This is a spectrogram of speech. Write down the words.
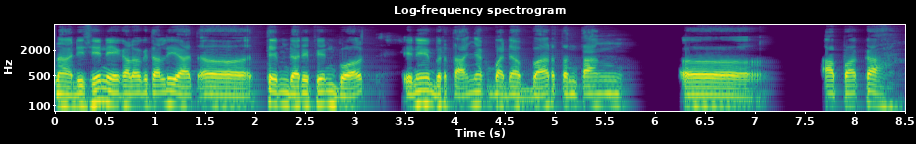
Nah, di sini kalau kita lihat uh, tim dari Finbolt ini bertanya kepada Bar tentang uh, apakah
